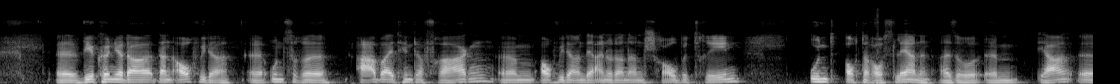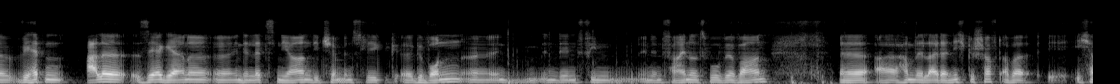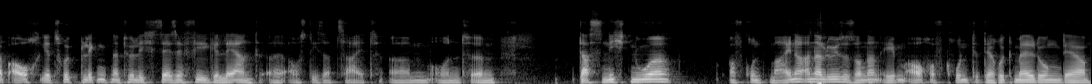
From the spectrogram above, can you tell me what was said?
wir können ja da dann auch wieder unsere Arbeit hinterfragen, ähm, auch wieder an der einen oder anderen Schraube drehen und auch daraus lernen. Also ähm, ja, äh, wir hätten alle sehr gerne äh, in den letzten Jahren die Champions League äh, gewonnen äh, in, in, den in den Finals, wo wir waren. Äh, äh, haben wir leider nicht geschafft, aber ich habe auch jetzt rückblickend natürlich sehr, sehr viel gelernt aus dieser Zeit. Ähm, und ähm, das nicht nur aufgrund meiner Analyse, sondern eben auch aufgrund der Rückmeldungen der,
